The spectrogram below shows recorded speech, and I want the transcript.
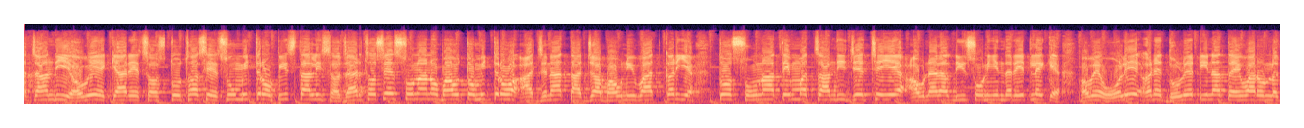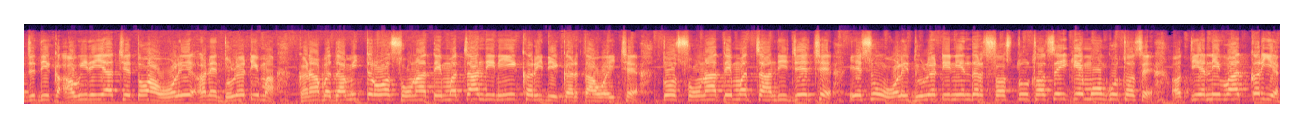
સોના ચાંદી હવે ક્યારે સસ્તું થશે? શું મિત્રો પિસ્તાલીસ હજાર થશે? સોનાનો ભાવ તો મિત્રો આજના તાજા ભાવની વાત કરીએ તો સોના તેમજ ચાંદી જે છે એ આવનારા દિવસોની અંદર એટલે કે હવે હોળી અને ધૂળેટીના તહેવારો નજદીક આવી રહ્યા છે તો આ હોળી અને ધૂળેટીમાં ઘણા બધા મિત્રો સોના તેમજ ચાંદીની ખરીદી કરતા હોય છે. તો સોના તેમજ ચાંદી જે છે એ શું હોળી ધૂળેટીની અંદર સસ્તું થશે કે મોંઘું થશે? અત્યારની વાત કરીએ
